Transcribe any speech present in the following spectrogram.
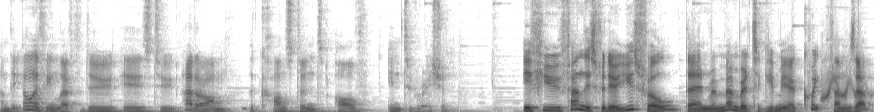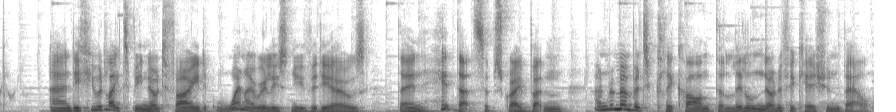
And the only thing left to do is to add on the constant of integration. If you found this video useful, then remember to give me a quick thumbs up. And if you would like to be notified when I release new videos, then hit that subscribe button and remember to click on the little notification bell.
